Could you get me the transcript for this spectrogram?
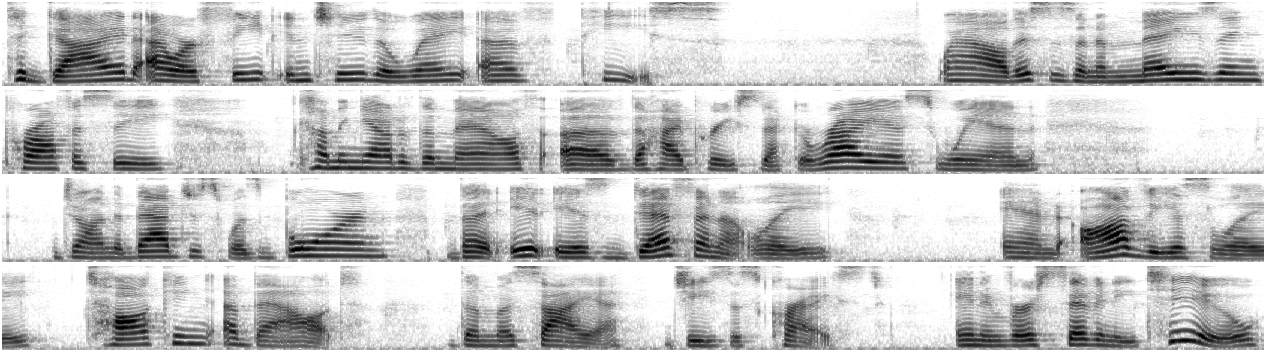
to guide our feet into the way of peace. Wow, this is an amazing prophecy coming out of the mouth of the high priest Zacharias when John the Baptist was born, but it is definitely and obviously talking about the Messiah, Jesus Christ. And in verse 72,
